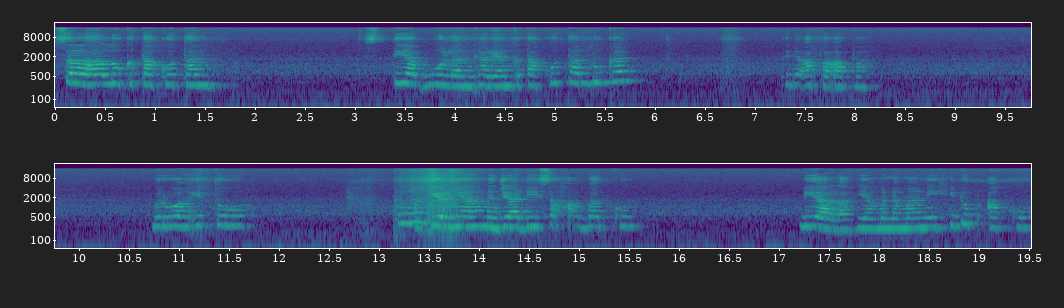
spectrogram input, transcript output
selalu ketakutan, setiap bulan kalian ketakutan, bukan? Tidak apa-apa. Beruang itu akhirnya menjadi sahabatku. Dialah yang menemani hidup aku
